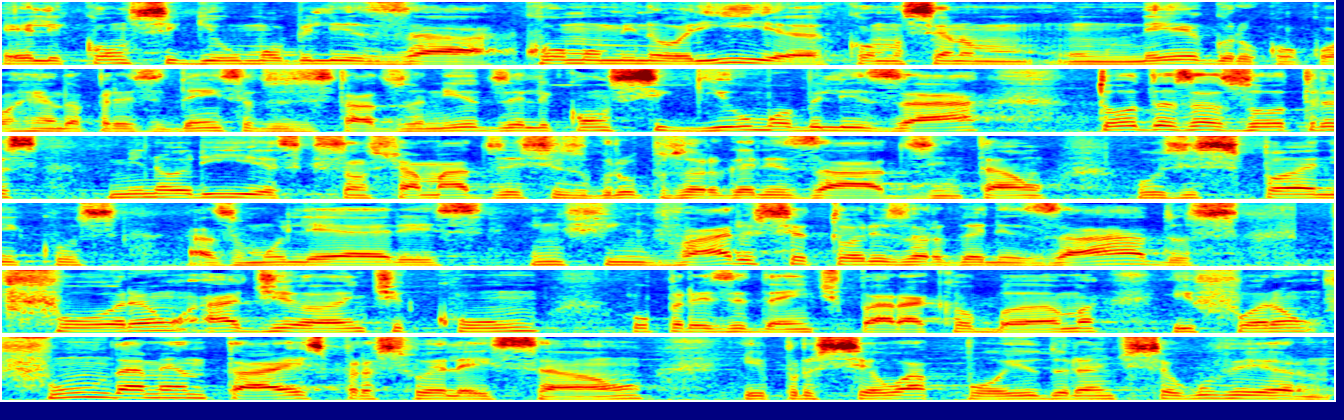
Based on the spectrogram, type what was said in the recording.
ele conseguiu mobilizar como minoria, como sendo um negro concorrendo à presidência dos Estados Unidos, ele conseguiu mobilizar todo todas as outras minorias, que são chamados esses grupos organizados. Então, os hispânicos, as mulheres, enfim, vários setores organizados foram adiante com o presidente Barack Obama e foram fundamentais para sua eleição e para o seu apoio durante o seu governo.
